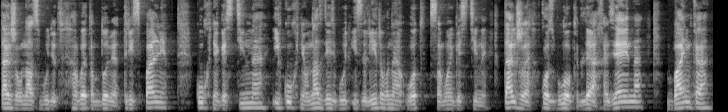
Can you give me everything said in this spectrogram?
Также у нас будет в этом доме три спальни, кухня, гостиная. И кухня у нас здесь будет изолированная от самой гостиной. Также хозблок для хозяина, банька,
